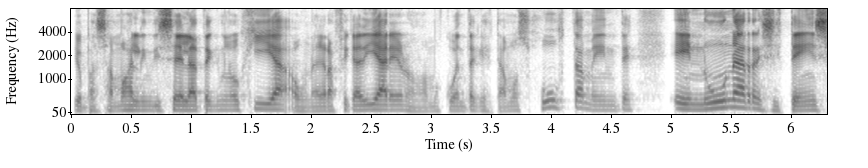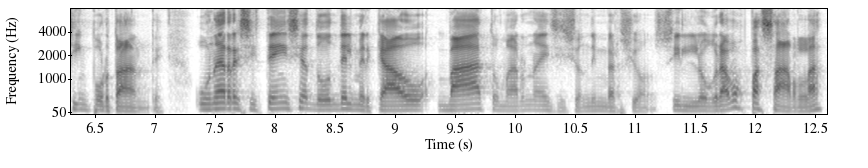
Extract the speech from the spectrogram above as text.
Si pasamos al índice de la tecnología, a una gráfica diaria, nos damos cuenta que estamos justamente en una resistencia importante, una resistencia donde el mercado va a tomar una decisión de inversión. Si logramos pasarla,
